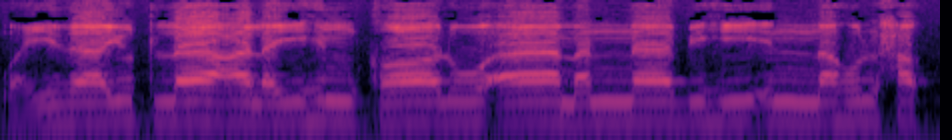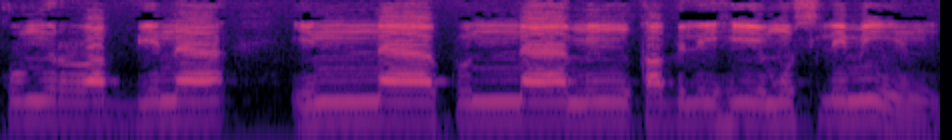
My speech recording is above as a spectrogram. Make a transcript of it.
وإذا يتلى عليهم قالوا آمنا به إنه الحق من ربنا إنا كنا من قبله مسلمين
